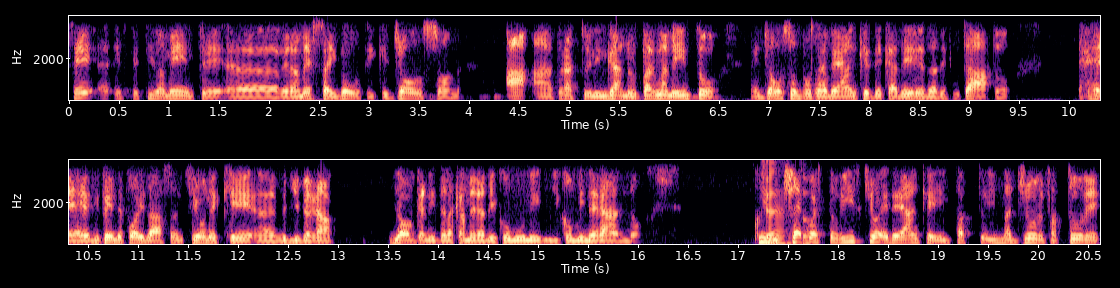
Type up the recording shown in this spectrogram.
Se eh, effettivamente eh, verrà messa ai voti che Johnson ha, ha tratto in inganno il Parlamento, eh, Johnson potrebbe anche decadere da deputato. Eh, dipende poi dalla sanzione che eh, gli verrà gli organi della Camera dei Comuni gli combineranno. Quindi certo. c'è questo rischio ed è anche il, fatt- il maggiore fattore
